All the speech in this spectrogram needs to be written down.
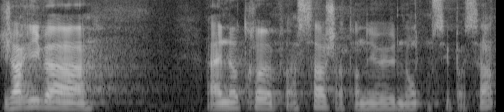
j'arrive à Un autre passage, attendez, non, c'est pas ça.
